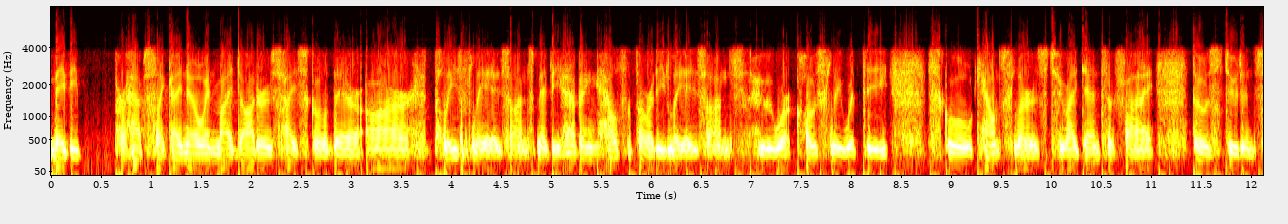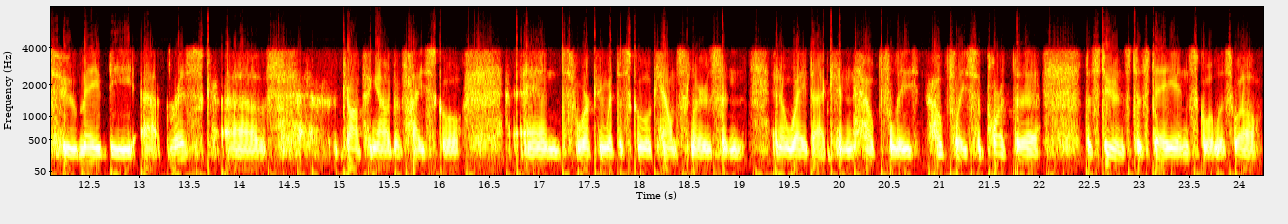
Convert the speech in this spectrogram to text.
maybe perhaps like I know in my daughter's high school there are police liaisons, maybe having health authority liaisons who work closely with the school counselors to identify those students who may be at risk of dropping out of high school and working with the school counselors in, in a way that can hopefully hopefully support the, the students to stay in school as well.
